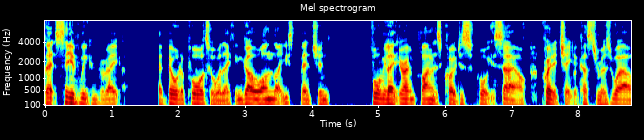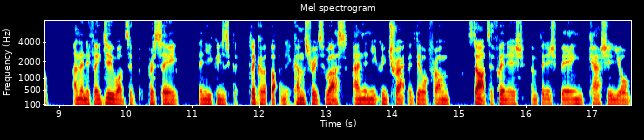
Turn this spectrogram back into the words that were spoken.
let's see if we can provide, uh, build a portal where they can go on, like you mentioned, formulate your own finance quote to support your sale, credit check your customer as well. And then if they do want to proceed, then you can just click of a button, it comes through to us, and then you can track the deal from start to finish and finish being cash in your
